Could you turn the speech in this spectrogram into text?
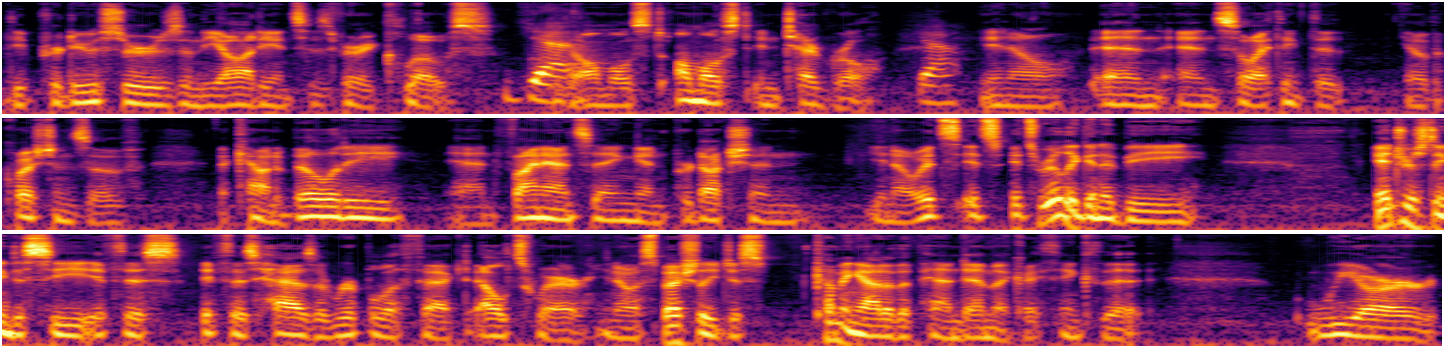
the producers and the audience is very close. Yeah. Like almost almost integral. Yeah. You know, and and so I think that you know the questions of accountability and financing and production, you know, it's it's it's really going to be interesting to see if this if this has a ripple effect elsewhere. You know, especially just coming out of the pandemic, I think that we are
